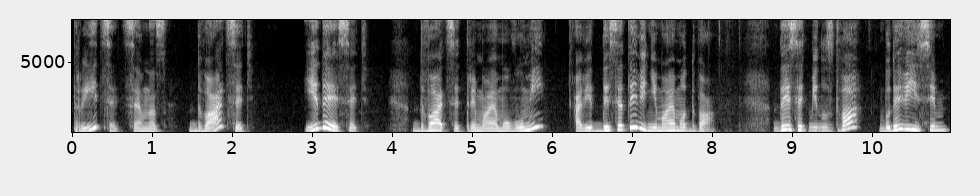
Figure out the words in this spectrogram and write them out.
30 – це в нас 20 і 10. 20 тримаємо в умі, а від 10 віднімаємо 2. 10 мінус 2 буде 8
